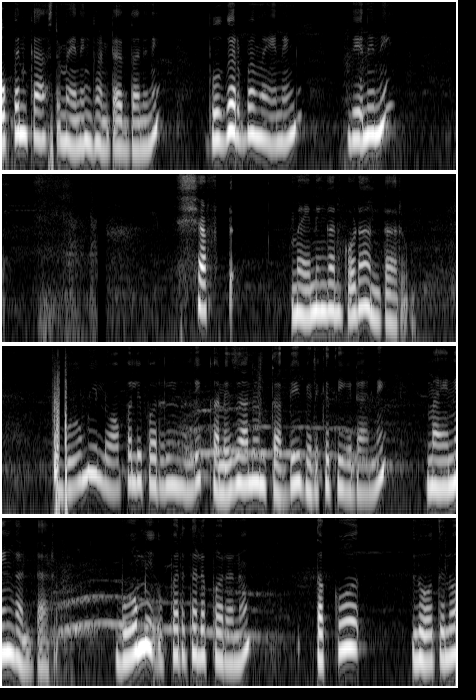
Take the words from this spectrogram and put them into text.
ఓపెన్ కాస్ట్ మైనింగ్ అంటారు దానిని. భూగర్భ మైనింగ్ దీనిని షఫ్ట్ మైనింగ్ అని కూడా అంటారు. భూమి లోపలి పొరల నుండి ఖనిజాలను తవ్వి వెలికి తీయడాన్ని మైనింగ్ అంటారు. భూమి ఉపరితల పొరను తక్కువ లోతులో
